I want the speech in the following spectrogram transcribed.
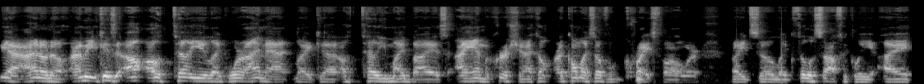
Yeah, I don't know. I mean, because I'll, I'll, tell you, like where I'm at. Like, uh, I'll tell you my bias. I am a Christian. I call I call myself a Christ follower, right? So, like philosophically, I,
